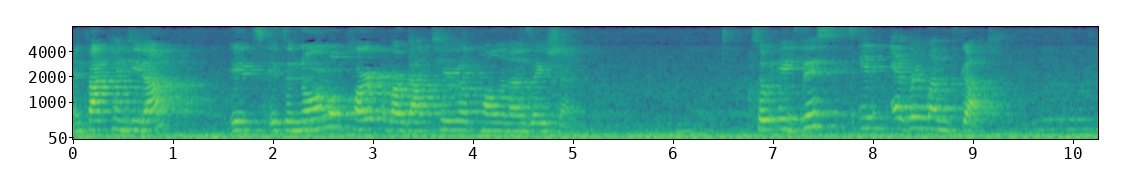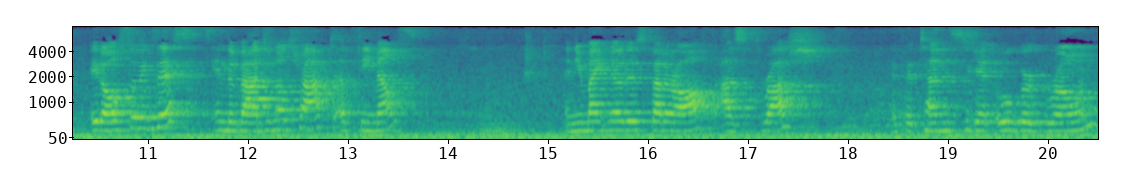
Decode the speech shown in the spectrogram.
In fact, Candida, it's, it's a normal part of our bacterial colonization. So it exists in everyone's gut. It also exists in the vaginal tract of females. And you might know this better off as thrush if it tends to get overgrown.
